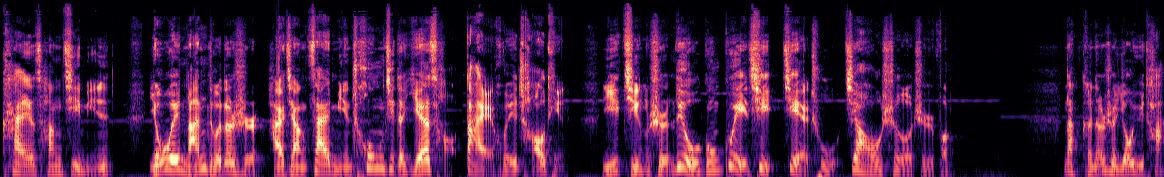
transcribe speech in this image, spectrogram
开仓济民。尤为难得的是，还将灾民充饥的野草带回朝廷，以警示六宫贵戚戒除骄奢之风。那可能是由于他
